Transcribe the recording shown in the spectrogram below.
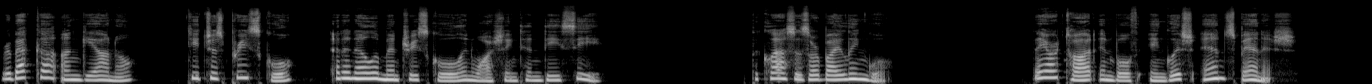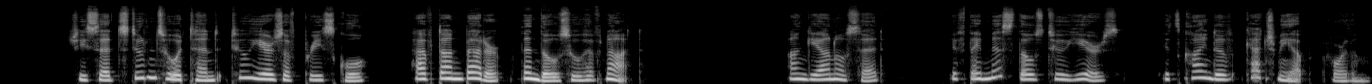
Rebecca Anguiano teaches preschool at an elementary school in Washington, D.C. The classes are bilingual. They are taught in both English and Spanish. She said students who attend two years of preschool have done better than those who have not. Anguiano said, if they miss those two years, it's kind of catch me up for them.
